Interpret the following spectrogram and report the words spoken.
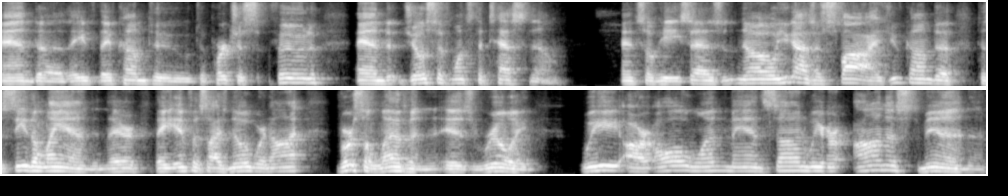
And uh, they've they've come to to purchase food and joseph wants to test them. And so he says no you guys are spies. You've come to to see the land. And they're they emphasize no we're not. Verse 11 is really we are all one man's son. We are honest men.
